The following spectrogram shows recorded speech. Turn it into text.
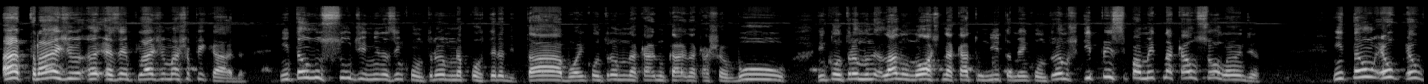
Atrás de eh, exemplares de marcha picada. Então, no sul de Minas, encontramos na Porteira de Tábua, encontramos na, no, na Caxambu, encontramos lá no norte, na Catuni também encontramos, e principalmente na Calçolândia. Então, eu, eu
